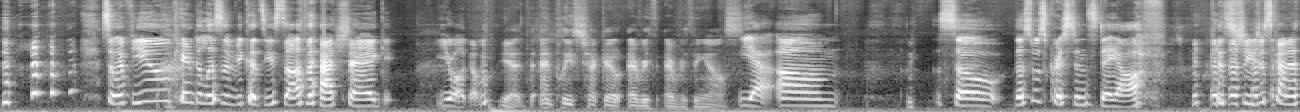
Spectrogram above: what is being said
so if you came to listen because you saw the hashtag, you're welcome. Yeah, and please check out every everything else. Yeah. Um. So this was Kristen's day off because she just kind of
